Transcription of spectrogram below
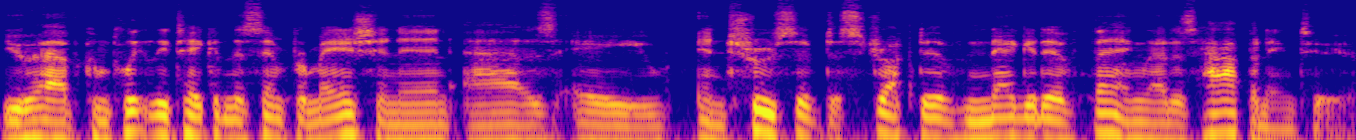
you have completely taken this information in as a intrusive, destructive, negative thing that is happening to you.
